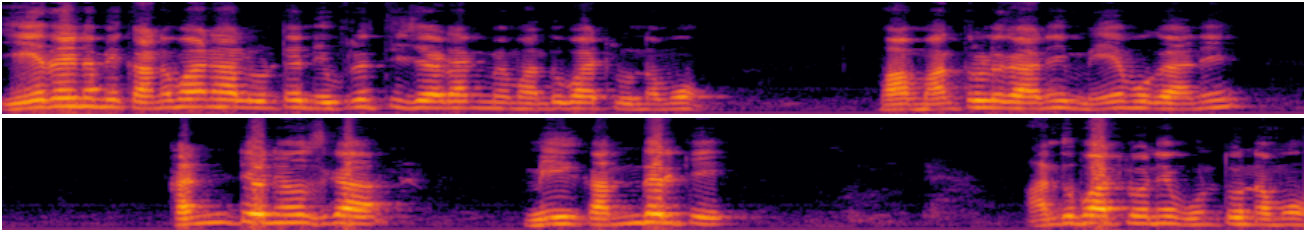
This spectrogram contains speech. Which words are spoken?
ఏదైనా మీకు అనుమానాలు ఉంటే నివృత్తి చేయడానికి మేము అందుబాటులో ఉన్నాము. మా మంత్రులు కానీ మేము కానీ కంటిన్యూస్గా మీకు అందరికీ అందుబాటులోనే ఉంటున్నాము.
